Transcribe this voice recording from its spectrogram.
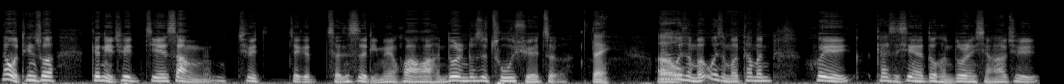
那我听说跟你去街上去这个城市里面画画，很多人都是初学者。对。那为什么为什么他们会？开始现在都很多人想要去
